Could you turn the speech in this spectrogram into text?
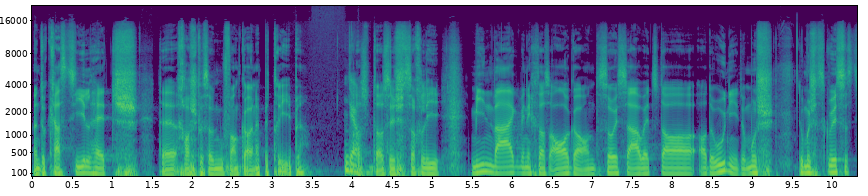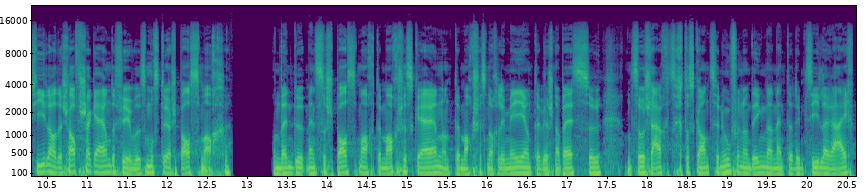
wenn du kein Ziel hättest, dann kannst du so einen Aufwand gar nicht betreiben. Ja. Also das ist so ein bisschen mein Weg, wenn ich das angehe. Und so ist es auch jetzt da an der Uni. Du musst, du musst ein gewisses Ziel haben, dann schaffst du ja gerne dafür, weil es muss dir ja Spass machen. Und wenn, du, es dir Spass macht, dann machst du es gerne und dann machst du es noch ein bisschen mehr und dann wirst du noch besser. Und so schaut sich das Ganze auf und irgendwann, wenn du dein Ziel erreicht,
